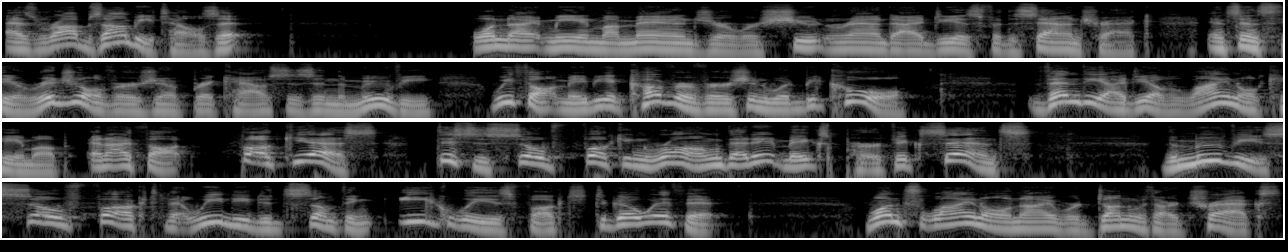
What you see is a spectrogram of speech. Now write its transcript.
as Rob Zombie tells it, one night me and my manager were shooting around ideas for the soundtrack, and since the original version of Brick House is in the movie, we thought maybe a cover version would be cool. Then the idea of Lionel came up, and I thought, fuck yes, this is so fucking wrong that it makes perfect sense. The movie is so fucked that we needed something equally as fucked to go with it. Once Lionel and I were done with our tracks,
